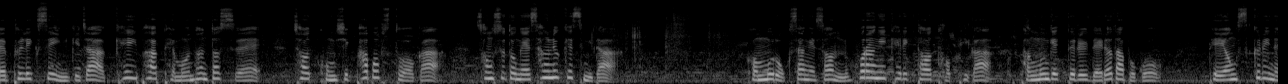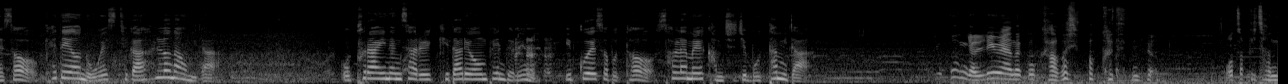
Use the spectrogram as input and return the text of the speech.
넷플릭스 인기작 K-팝 데몬 헌터스의 첫 공식 팝업 스토어가 성수동에 상륙했습니다. 건물 옥상에선 호랑이 캐릭터 더피가 방문객들을 내려다보고 대형 스크린에서 캐대언 OST가 흘러나옵니다. 오프라인 행사를 기다려온 팬들은 입구에서부터 설렘을 감추지 못합니다. 꼭 열리면 꼭 가고 싶었거든요. 어차피 전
